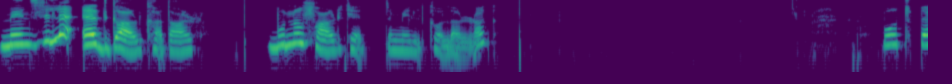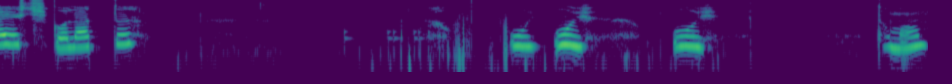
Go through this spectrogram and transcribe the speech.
Menzili Edgar kadar. Bunu fark ettim ilk olarak. Bot 5 gol attı. Uy uy uy. Tamam.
